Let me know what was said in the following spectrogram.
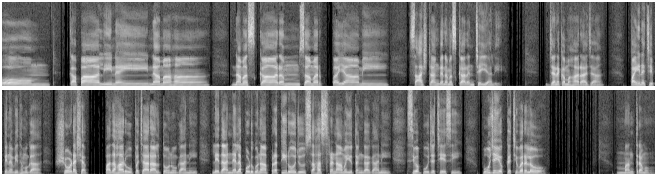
ఓం కపాలినై నమః. నమస్కారం సమర్పయామి. సాష్టాంగ నమస్కారం చెయ్యాలి. జనక మహారాజా పైన చెప్పిన విధముగా షోడశ పదహారు ఉపచారాలతోనూ గాని లేదా నెల పొడుగునా ప్రతిరోజూ సహస్రనామయుతంగా గాని శివపూజ చేసి పూజ యొక్క చివరలో మంత్రము.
